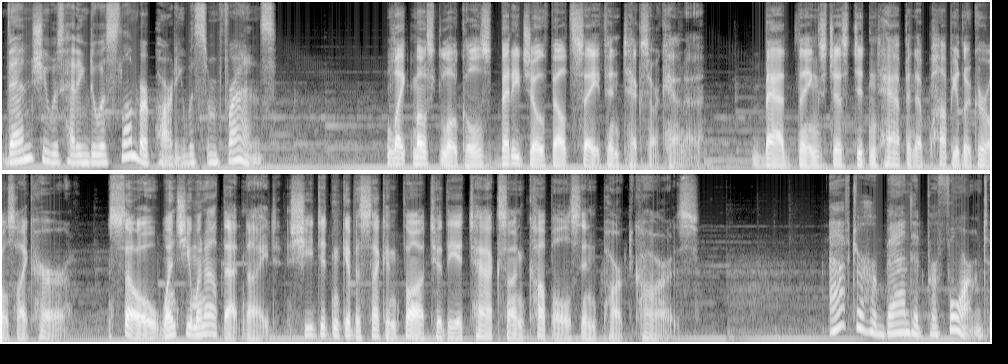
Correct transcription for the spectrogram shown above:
Then she was heading to a slumber party with some friends. Like most locals, Betty Jo felt safe in Texarkana. Bad things just didn't happen to popular girls like her. So, when she went out that night, she didn't give a second thought to the attacks on couples in parked cars. After her band had performed,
